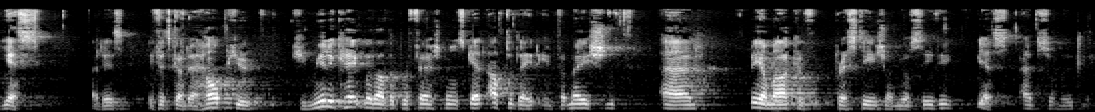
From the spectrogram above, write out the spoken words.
yes. That is, if it's going to help you communicate with other professionals, get up to date information, and be a mark of prestige on your CV, yes, absolutely.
